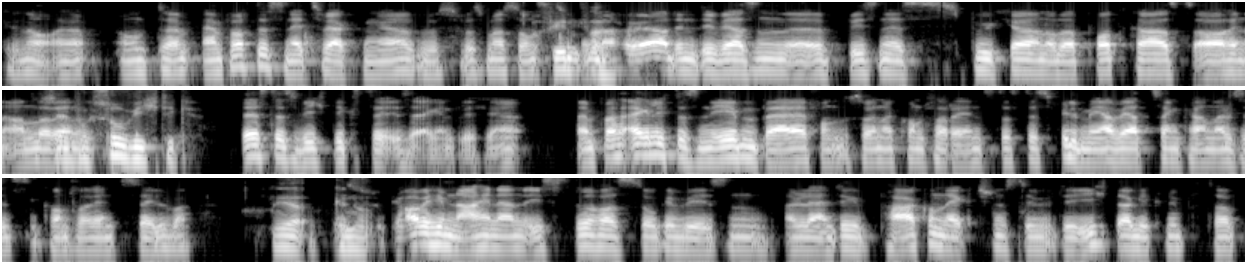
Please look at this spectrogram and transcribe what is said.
Genau, ja. Und ähm, einfach das Netzwerken, ja, was, was man sonst immer Fall. hört in diversen äh, Business-Büchern oder Podcasts, auch in anderen. Das ist einfach so wichtig. Das das Wichtigste ist eigentlich, ja einfach eigentlich das Nebenbei von so einer Konferenz, dass das viel mehr wert sein kann als jetzt die Konferenz selber. Ja, das, genau. Glaube ich, im Nachhinein ist durchaus so gewesen. Allein die paar Connections, die, die ich da geknüpft habe,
